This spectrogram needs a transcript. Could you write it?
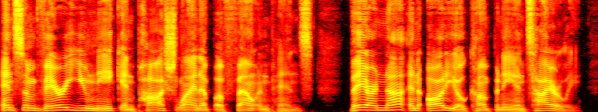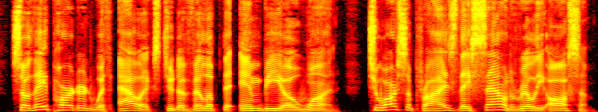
and some very unique and posh lineup of fountain pens. They are not an audio company entirely, so they partnered with Alex to develop the MB01. To our surprise, they sound really awesome.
